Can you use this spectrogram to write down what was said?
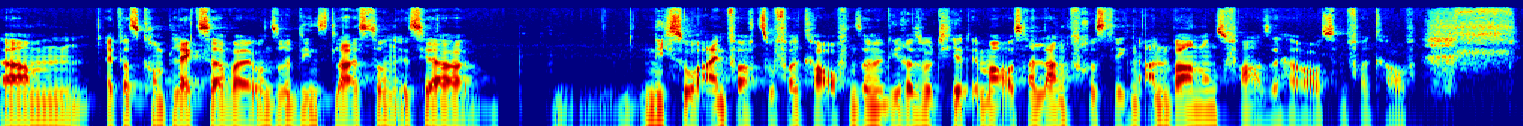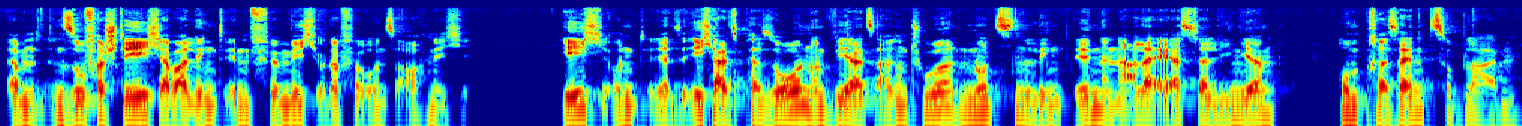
ähm, etwas komplexer, weil unsere Dienstleistung ist ja nicht so einfach zu verkaufen, sondern die resultiert immer aus einer langfristigen Anbahnungsphase heraus im Verkauf. Ähm, so verstehe ich aber LinkedIn für mich oder für uns auch nicht. Ich und also ich als Person und wir als Agentur nutzen LinkedIn in allererster Linie, um präsent zu bleiben.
